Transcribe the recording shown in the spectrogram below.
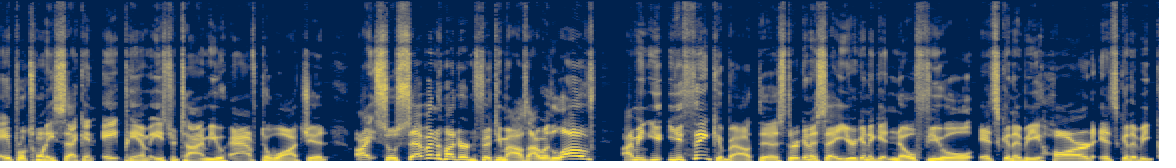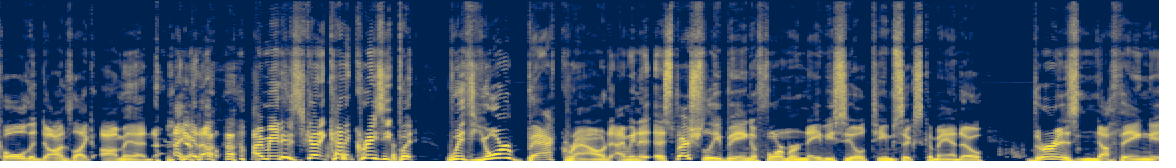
April 22nd, 8 p.m. Eastern Time. You have to watch it. All right, so 750 miles. I would love, I mean, you, you think about this. They're going to say you're going to get no fuel. It's going to be hard. It's going to be cold. And Don's like, I'm in. you know, I mean, it's kind of, crazy, but with your background, I mean, especially being a former Navy SEAL Team 6 commando, there is nothing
